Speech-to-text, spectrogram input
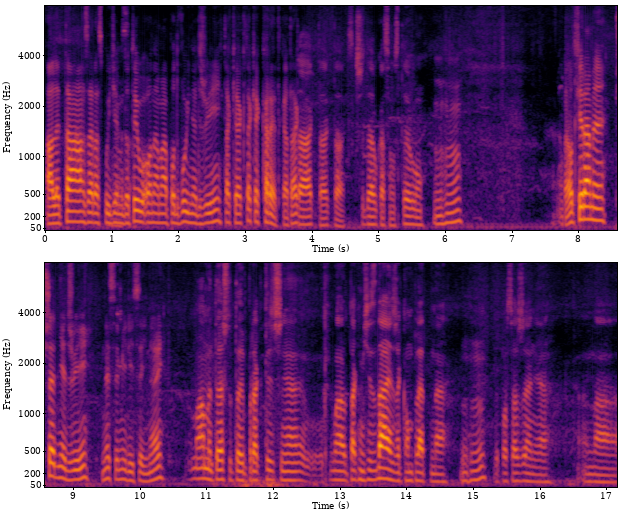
Ale ta, zaraz pójdziemy do tyłu, ona ma podwójne drzwi, tak jak, tak jak karetka, tak? Tak, tak, tak. Skrzydełka są z tyłu. Mhm. Otwieramy przednie drzwi Nysy milicyjnej. Mamy też tutaj praktycznie, chyba tak mi się zdaje, że kompletne Mhm. wyposażenie na,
